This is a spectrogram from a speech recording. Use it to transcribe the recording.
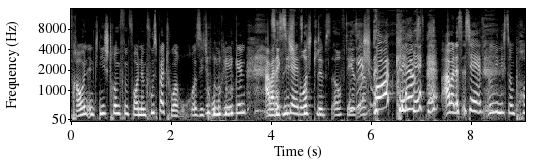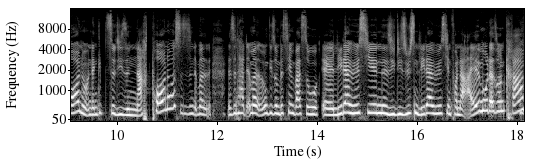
Frauen in Kniestrümpfen vor einem Fußballtor sich rumregeln. Aber das sind ja jetzt Sportclips auf DSF. Die Sportclips. Aber das ist ja jetzt irgendwie nicht so ein Porno. Und dann gibt es so diese Nachtpornos. Das sind immer, das sind halt immer irgendwie so ein bisschen was so äh, Lederhöschen, die, die süßen Lederhöschen von der Alm oder so ein Kram.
